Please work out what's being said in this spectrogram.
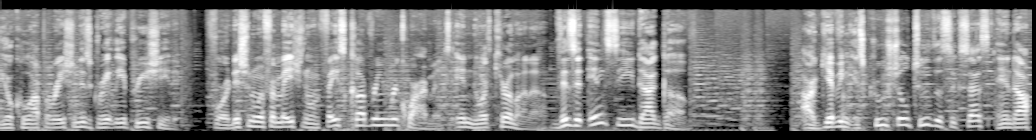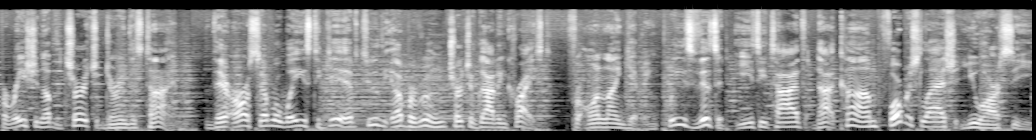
Your cooperation is greatly appreciated. For additional information on face covering requirements in North Carolina, visit nc.gov. Our giving is crucial to the success and operation of the church during this time. There are several ways to give to the Upper Room Church of God in Christ. For online giving, please visit easytithe.com forward slash URC.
